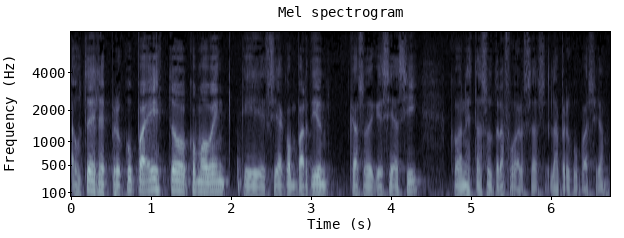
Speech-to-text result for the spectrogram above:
¿A ustedes les preocupa esto? ¿Cómo ven que se ha compartido en caso de que sea así? con estas otras fuerzas, la preocupación.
